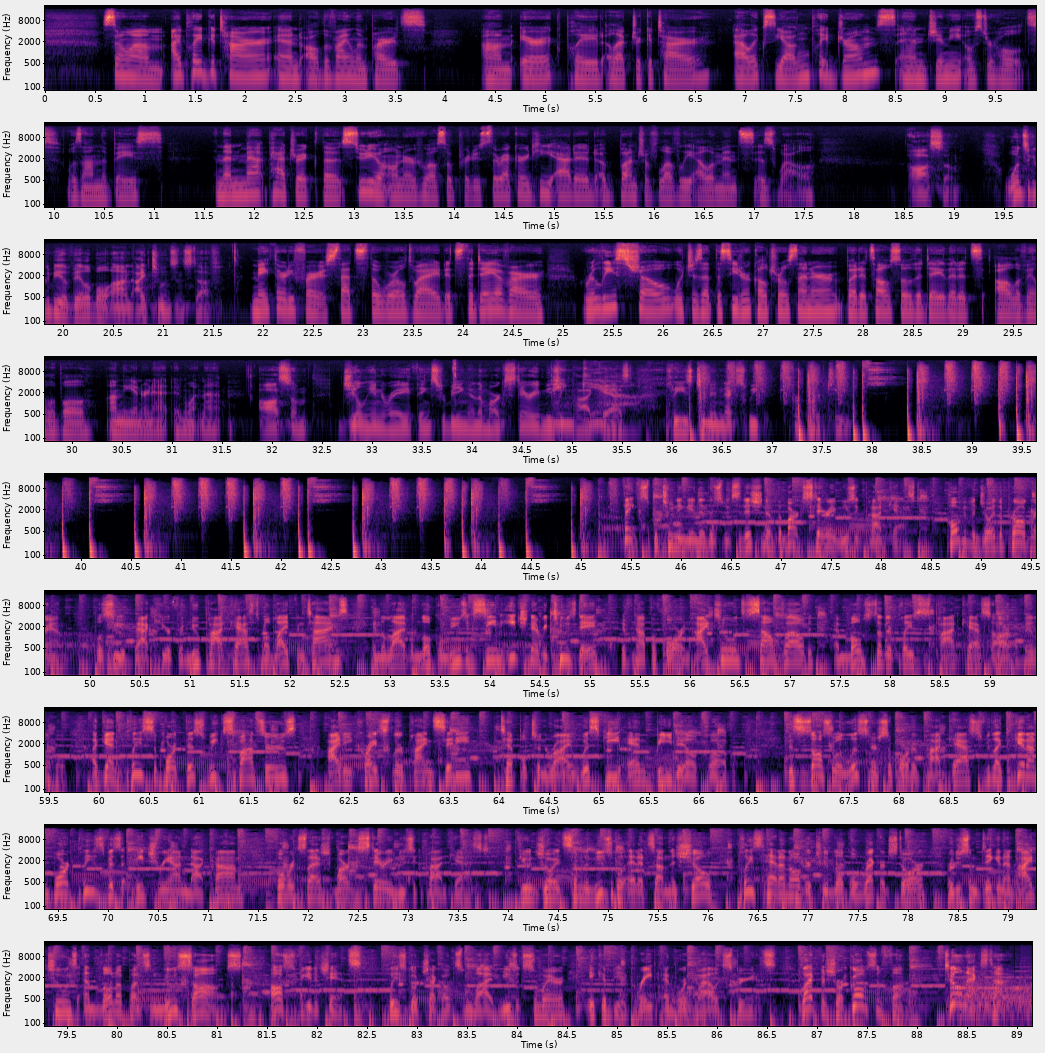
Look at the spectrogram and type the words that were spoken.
So um, I played guitar and all the violin parts. Um, Eric played electric guitar. Alex Young played drums, and Jimmy Osterholtz was on the bass. And then Matt Patrick, the studio owner who also produced the record, he added a bunch of lovely elements as well. Awesome. When's it going to be available on iTunes and stuff? May 31st, that's the worldwide. It's the day of our release show, which is at the Cedar Cultural Center, but it's also the day that it's all available on the internet and whatnot. Awesome. Jillian Rae, thanks for being on the Mark Stary Music Thank you. Podcast. Please tune in next week for part two. Thanks for tuning in to this week's edition of the Mark Stary Music Podcast. Hope you've enjoyed the program. We'll see you back here for new podcasts about life and times in the live and local music scene each and every Tuesday, if not before, in iTunes, SoundCloud, and most other places podcasts are available. Again, please support this week's sponsors ID Chrysler Pine City, Templeton Rye Whiskey, and B-Dale Club. This is also a listener supported podcast. If you'd like to get on board, please visit patreon.com forward slash Mark Stary Music Podcast. If you enjoyed some of the musical edits on the show, please head on over to your local record store or do some digging on iTunes and load up on some new songs. Also, if you get a chance, please go check out some live music somewhere. It could be a great and worthwhile experience. Life is short. Go have some fun. Till next time.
